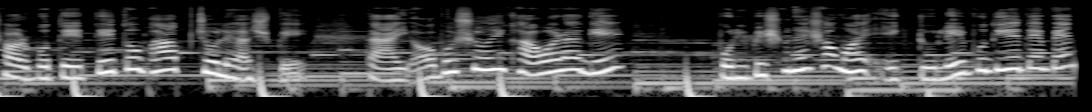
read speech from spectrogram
শরবতে তেতো ভাব চলে আসবে। তাই অবশ্যই খাওয়ার আগে পরিবেশনের সময় একটু লেবু দিয়ে দেবেন।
